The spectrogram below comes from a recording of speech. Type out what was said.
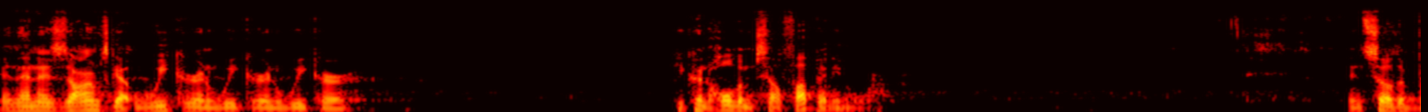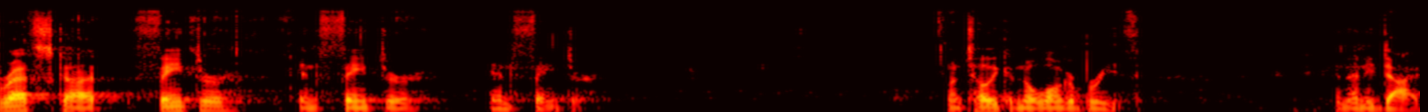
And then his arms got weaker and weaker and weaker. He couldn't hold himself up anymore. And so the breaths got fainter and fainter and fainter until he could no longer breathe. And then he died.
